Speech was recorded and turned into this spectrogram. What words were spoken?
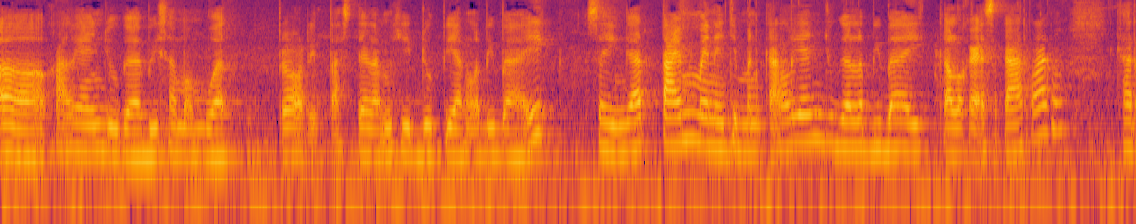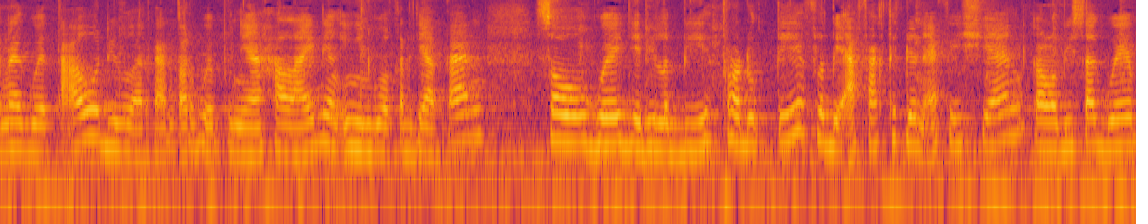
uh, kalian juga bisa membuat prioritas dalam hidup yang lebih baik sehingga time management kalian juga lebih baik. Kalau kayak sekarang karena gue tahu di luar kantor gue punya hal lain yang ingin gue kerjakan so gue jadi lebih produktif lebih efektif dan efisien. Kalau bisa gue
